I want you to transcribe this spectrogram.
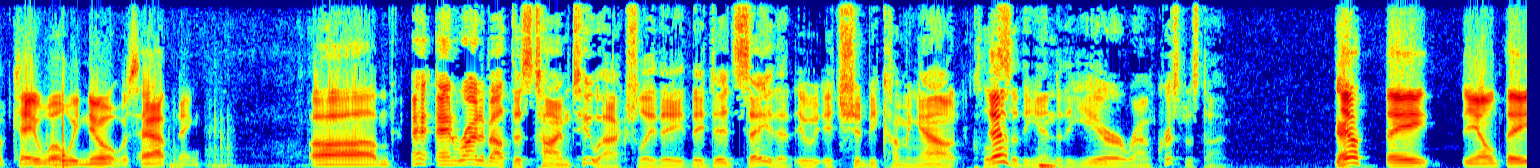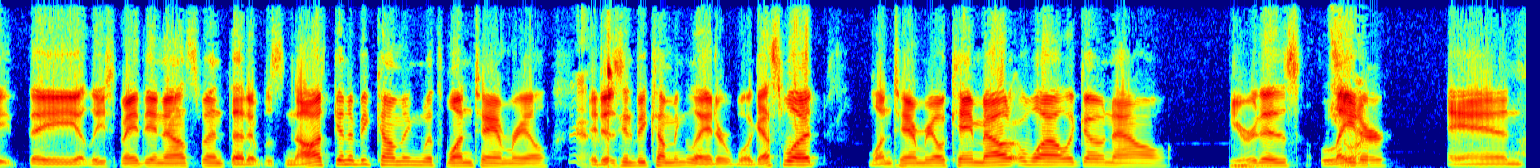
okay. Well, we knew it was happening. Um, And, and right about this time too, actually, they they did say that it, it should be coming out close Yeah. to the end of the year, around Christmas time. Yeah. yeah. they you know they they at least made the announcement that it was not going to be coming with one Tamriel. Yeah. It is going to be coming later. Well, guess what? One Tamriel came out a while ago. Now here it is later, and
